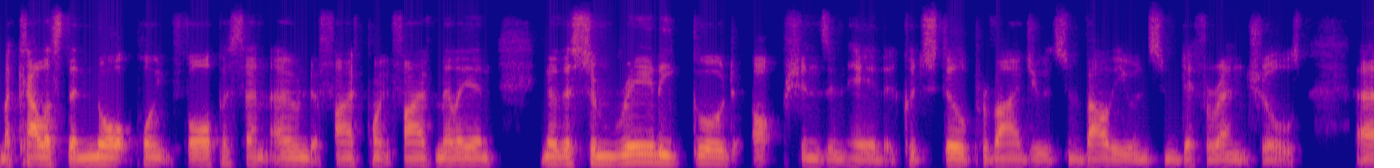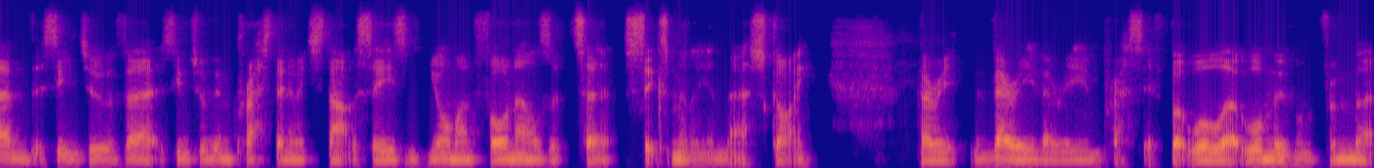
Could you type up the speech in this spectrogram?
McAllister 0.4% owned at 5.5 million. You know, there's some really good options in here that could still provide you with some value and some differentials um, that seem to have uh, seem to have impressed anyway to start the season. Your man Fornals at uh, six million there, Scotty. Very, very, very impressive. But we'll uh, we'll move on from uh,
